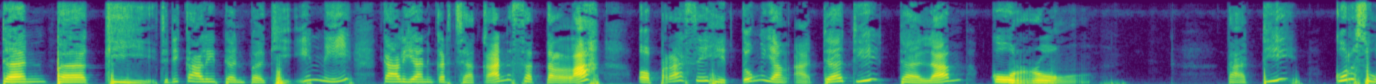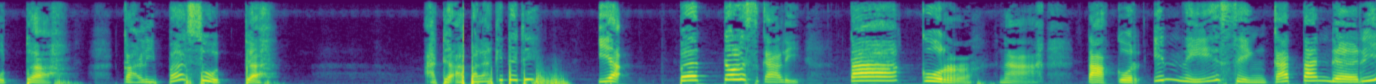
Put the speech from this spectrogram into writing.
dan bagi. Jadi kali dan bagi ini kalian kerjakan setelah operasi hitung yang ada di dalam kurung. Tadi kur sudah, kaliba sudah. Ada apa lagi tadi? Iya, betul sekali. Takur. Nah, takur ini singkatan dari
